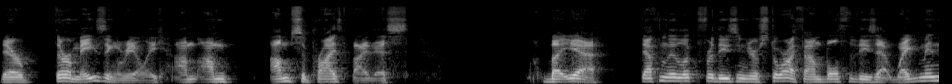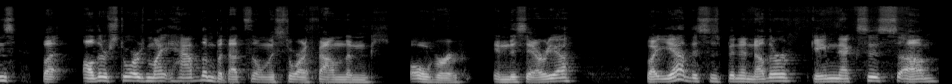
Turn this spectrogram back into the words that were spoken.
They're they're amazing, really. I'm I'm I'm surprised by this. But yeah, definitely look for these in your store. I found both of these at Wegmans, other stores might have them, but that's the only store I found them over in this area. But yeah, this has been another Game Nexus um,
